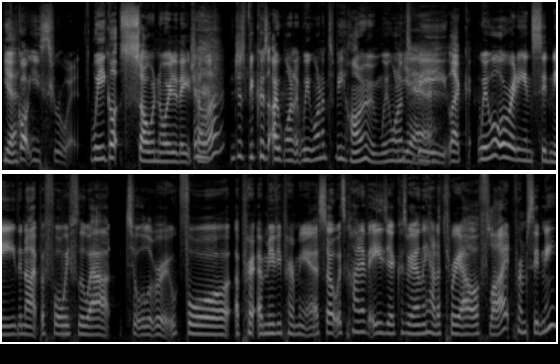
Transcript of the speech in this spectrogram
Yeah. got you through it? we got so annoyed at each other just because I wanted we wanted to be home. We wanted Yeah. to be like we were already in Sydney the night before we flew out to Uluru for a, pre- a movie premiere, so it was kind of easier because we only had a three hour flight from Sydney.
